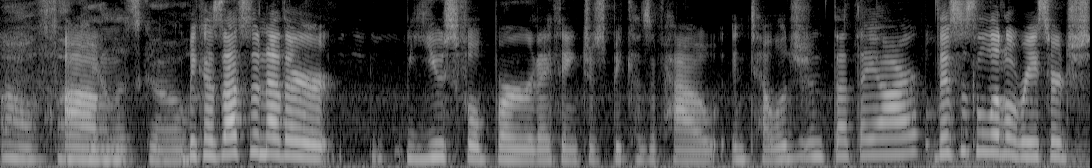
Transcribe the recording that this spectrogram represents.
Oh fuck Um, yeah, let's go. Because that's another useful bird, I think, just because of how intelligent that they are. This is a little research,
